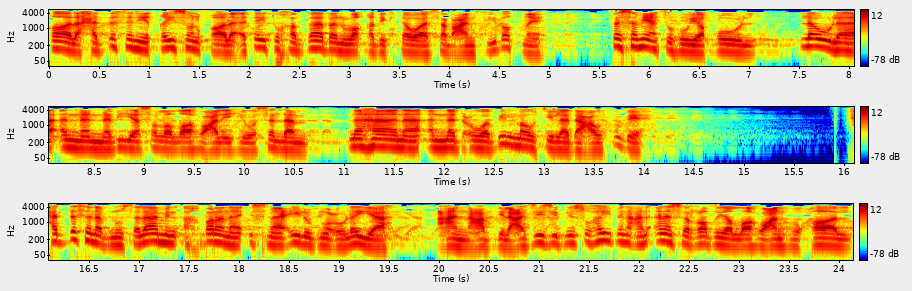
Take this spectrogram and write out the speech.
قال حدثني قيس قال أتيت خبابا وقد اكتوى سبعا في بطنه فسمعته يقول لولا أن النبي صلى الله عليه وسلم نهانا أن ندعو بالموت لدعوت به. حدثنا ابن سلام أخبرنا إسماعيل بن علية عن عبد العزيز بن صهيب عن أنس رضي الله عنه قال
